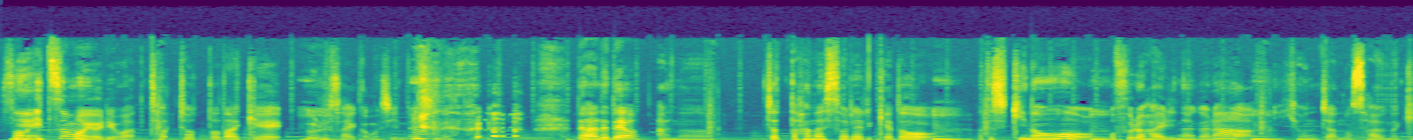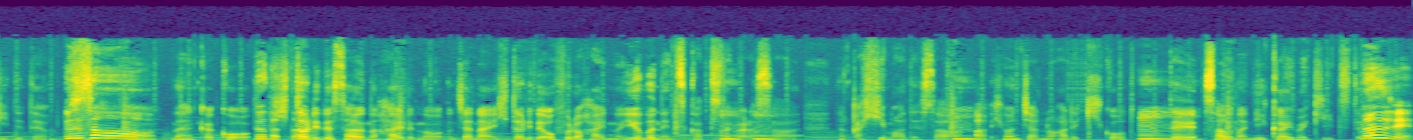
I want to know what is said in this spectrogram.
そのね。いつもよりはちょちょっとだけうるさいかもしれないしね、であれだよ。あのちょっと話それるけど、うん。私昨日、ん。お風呂入りながら、うん。ひょんちゃんのサウナ聞いてたよ、嘘、うんなんかこう一人でサウナ入るのじゃない一人でお風呂入るの湯船使ってたからさ、うん。うんなんか暇でさ、うん。あひょんちゃんのあれ聞こうと思って、うんうん。サウナ2回目聞いてたマよ、ジ？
